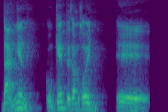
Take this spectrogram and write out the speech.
Daniel, ¿con qué empezamos hoy? Eh,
